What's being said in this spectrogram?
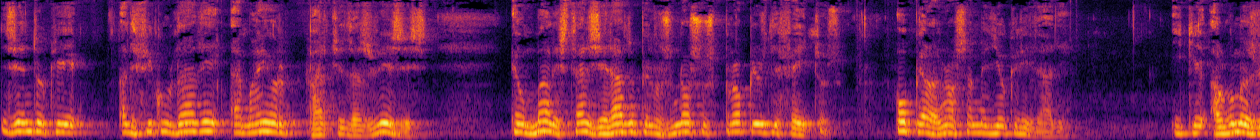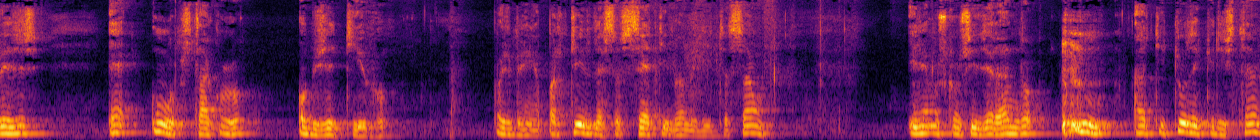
dizendo que a dificuldade, a maior parte das vezes, é um mal-estar gerado pelos nossos próprios defeitos ou pela nossa mediocridade e que algumas vezes é um obstáculo objetivo. Pois bem, a partir dessa sétima meditação, iremos considerando a atitude cristã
